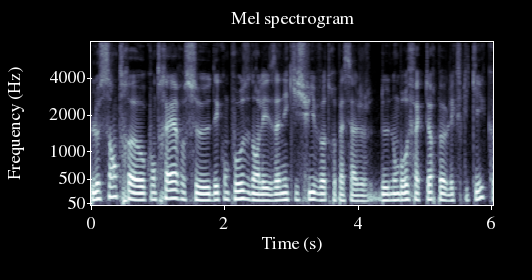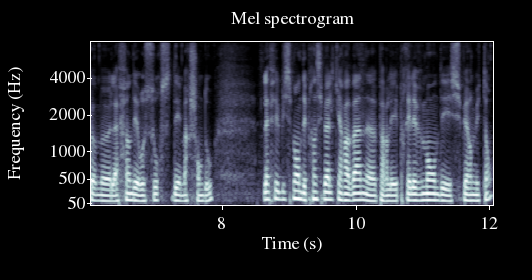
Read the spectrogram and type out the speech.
Le centre, euh, au contraire, se décompose dans les années qui suivent votre passage. De nombreux facteurs peuvent l'expliquer, comme euh, la fin des ressources des marchands d'eau, l'affaiblissement des principales caravanes euh, par les prélèvements des super-mutants,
